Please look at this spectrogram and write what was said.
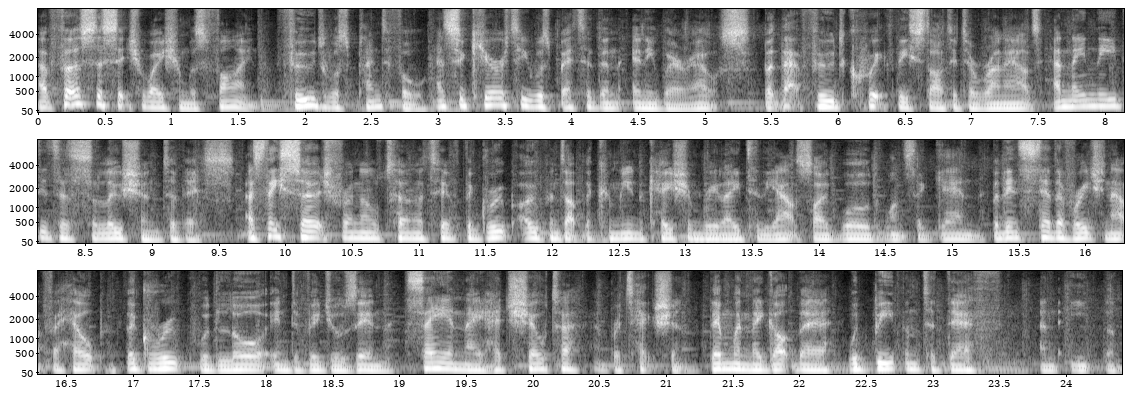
At first, the situation was fine. Food was plentiful, and security was better than anywhere else. But that food quickly started to run out, and they needed a solution to this. As they searched for an alternative, the group opened up the communication relay to the outside world once again. But instead of reaching out for help, the group would lure individuals in, saying they had shelter and protection. Then, when they got there, would beat them to death and eat them.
